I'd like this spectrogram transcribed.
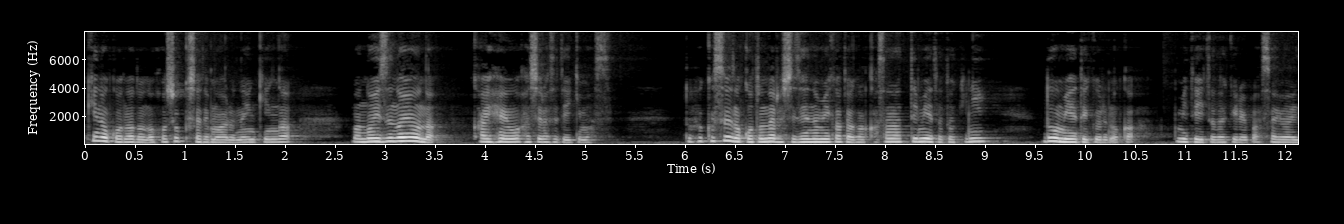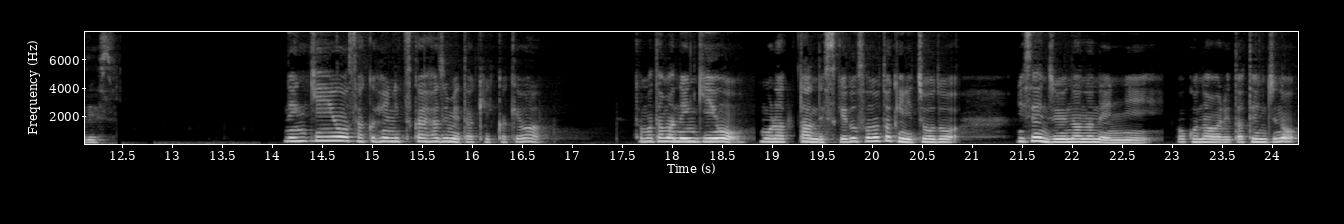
キノコなどの捕食者でもある年金が、まあ、ノイズのような改変を走らせていきます。と複数の異なる自然の見方が重なって見えたときに、どう見えてくるのか見ていただければ幸いです。年金を作品に使い始めたきっかけは、たまたま年金をもらったんですけど、その時にちょうど2017年に行われた展示の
